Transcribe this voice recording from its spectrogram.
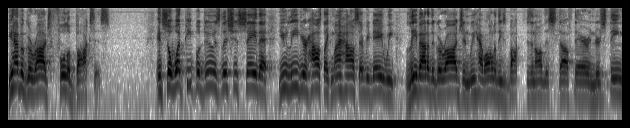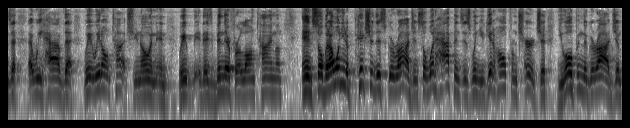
You have a garage full of boxes. And so, what people do is, let's just say that you leave your house, like my house, every day we leave out of the garage and we have all of these boxes and all this stuff there. And there's things that, that we have that we, we don't touch, you know, and, and we, they've been there for a long time. And so, but I want you to picture this garage. And so, what happens is when you get home from church, uh, you open the garage um,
